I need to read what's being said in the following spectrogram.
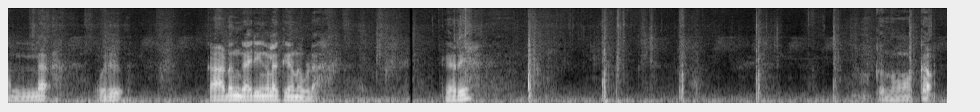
നല്ല ഒരു കാടും കാര്യങ്ങളൊക്കെയാണ് ഇവിടെ. കയറി നമുക്ക് നോക്കാം.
